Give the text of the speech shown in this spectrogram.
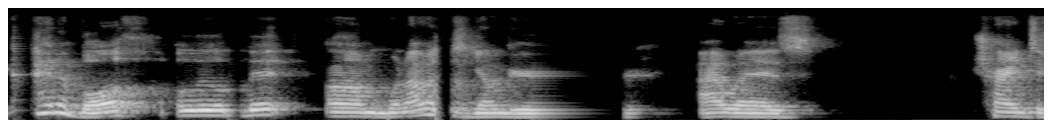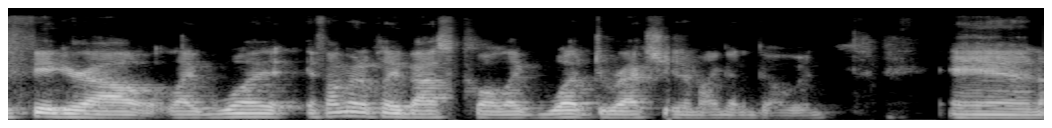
kind of both a little bit um when i was younger i was trying to figure out like what if i'm going to play basketball like what direction am i going to go in and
